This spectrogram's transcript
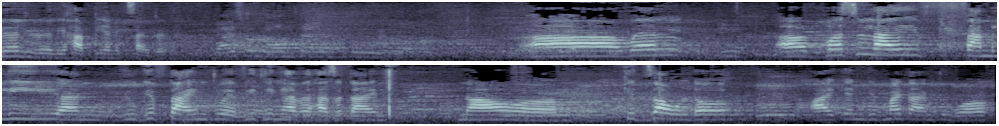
really, really happy and excited. Why so long time to Uh, well, uh, personal life, family, and you give time to everything has a time. Now, um, kids are older. I can give my time to work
